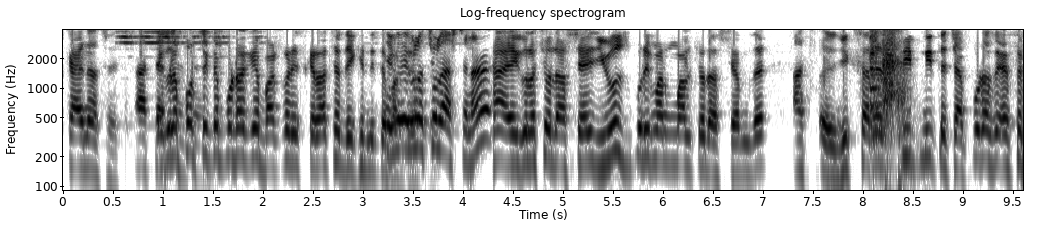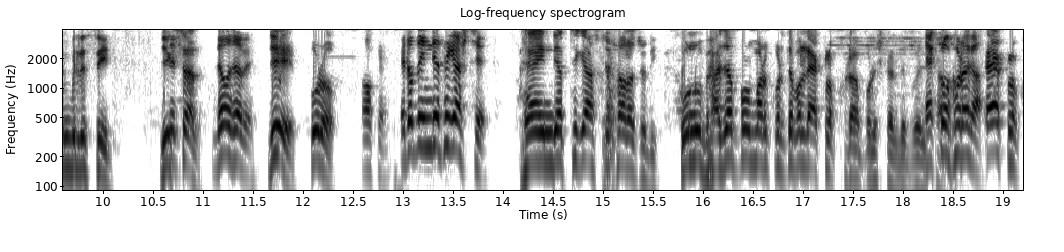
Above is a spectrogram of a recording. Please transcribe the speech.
scan আছে। আচ্ছা, এগুলো আচ্ছা, প্রত্যেকটা প্রোডাক্টে বারকোড স্ক্যান আছে দেখে নিতে পারবেন। এগুলো চলে আসছে না? হ্যাঁ এগুলো চলে আসছে। ইউজ পরিমাণ মাল চলে আসছে। আমাদের আচ্ছা। জিক্সারের সিট নিতে চায়। পুরো অ্যাসেম্বলি সিট জিক্সার দেওয়া যাবে? জি পুরো। ওকে এটা তো ইন্ডিয়া থেকে আসছে? হ্যাঁ ইন্ডিয়া থেকে আসছে সরাসরি। কোনো ভেজা প্রমাণ করতে পারলে এক লক্ষ টাকা পরিষ্কার দেবো এক লক্ষ টাকা? এক লক্ষ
